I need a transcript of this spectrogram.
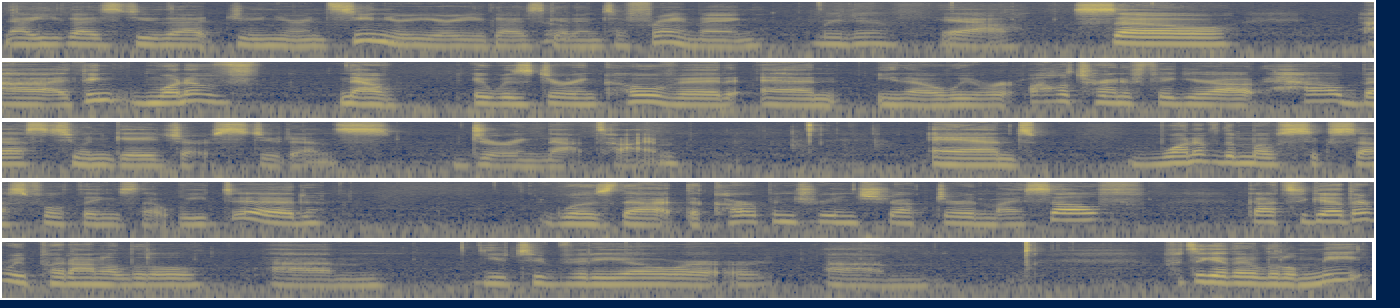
now, you guys do that junior and senior year, you guys get into framing. We do. Yeah. So uh, I think one of, now, it was during COVID, and you know we were all trying to figure out how best to engage our students during that time. And one of the most successful things that we did was that the carpentry instructor and myself got together. We put on a little um, YouTube video or, or um, put together a little meet,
